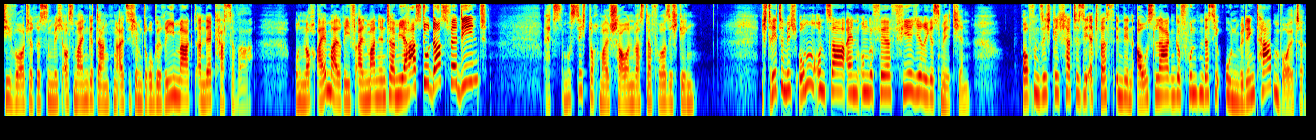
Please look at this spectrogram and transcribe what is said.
Die Worte rissen mich aus meinen Gedanken, als ich im Drogeriemarkt an der Kasse war. Und noch einmal rief ein Mann hinter mir: Hast du das verdient? Jetzt musste ich doch mal schauen, was da vor sich ging. Ich drehte mich um und sah ein ungefähr vierjähriges Mädchen. Offensichtlich hatte sie etwas in den Auslagen gefunden, das sie unbedingt haben wollte.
